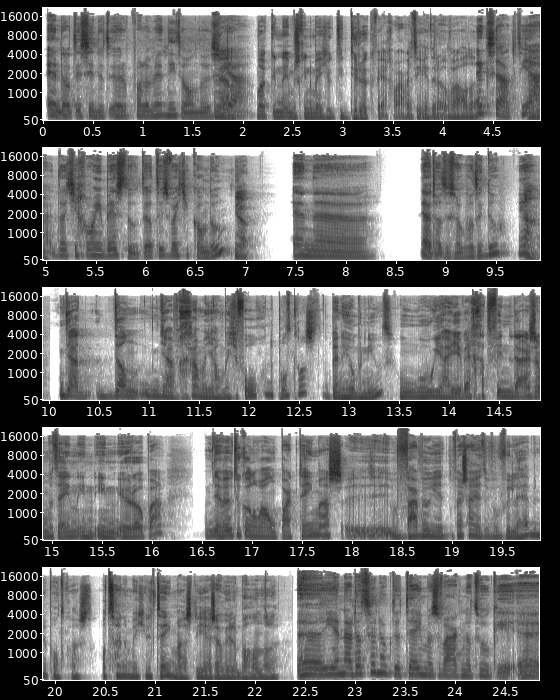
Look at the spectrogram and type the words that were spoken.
En dat is in het Europarlement niet anders. ja. Ja. maar ik neem misschien een beetje ook die druk weg waar we het eerder over hadden. Exact, ja, Ja. Dat je gewoon je best doet. Dat is wat je kan doen. Ja. En eh, ja, dat is ook wat ik doe. Ja. Ja. Ja, dan ja, gaan we jou een beetje volgen in de podcast. Ik ben heel benieuwd hoe, hoe jij je weg gaat vinden daar zo meteen in, in Europa. Ja, we hebben natuurlijk al wel een paar thema's. Eh, waar, wil je, waar zou je het over willen hebben in de podcast? Wat zijn een beetje de thema's die jij zou willen behandelen? Eh, ja, nou, dat zijn ook de thema's waar ik natuurlijk eh,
